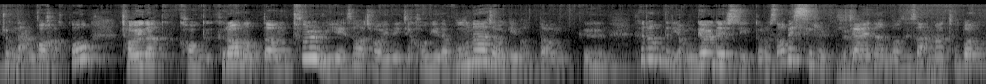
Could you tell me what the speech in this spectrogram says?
좀난 것 같고 저희가 그, 거기- 그런 어떤 툴 위에서 저희는 이제 거기다 문화적인 어떤 그 흐름들이 연결될 수 있도록 서비스를 네. 디자인한 것에서 아마 두 번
